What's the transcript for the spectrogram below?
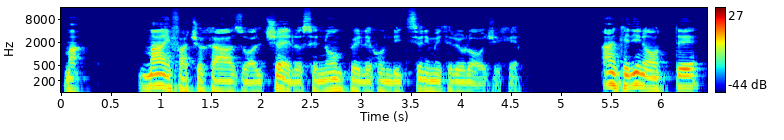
ma mai faccio caso al cielo se non per le condizioni meteorologiche. Anche di notte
